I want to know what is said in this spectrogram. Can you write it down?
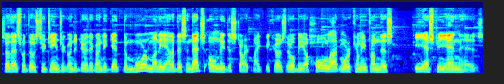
So that's what those two teams are going to do. They're going to get the more money out of this, and that's only the start, Mike, because there will be a whole lot more coming from this. ESPN has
